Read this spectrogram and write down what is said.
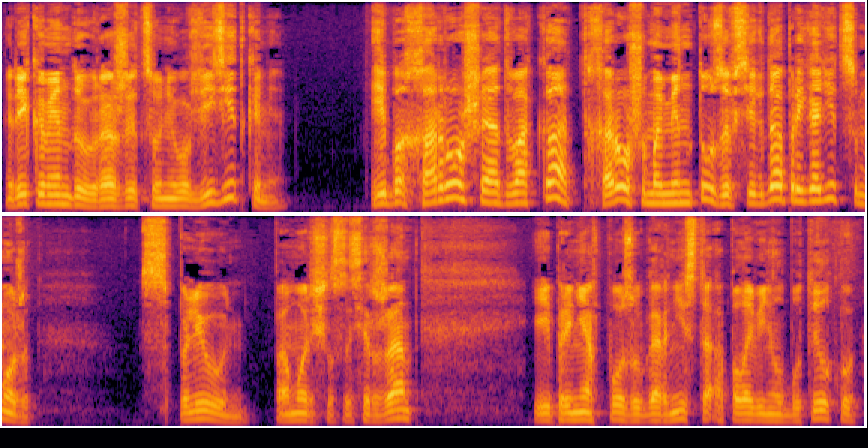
Рекомендую разжиться у него визитками, ибо хороший адвокат хорошему менту завсегда пригодиться может». «Сплюнь!» — поморщился сержант и, приняв позу гарниста, ополовинил бутылку.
